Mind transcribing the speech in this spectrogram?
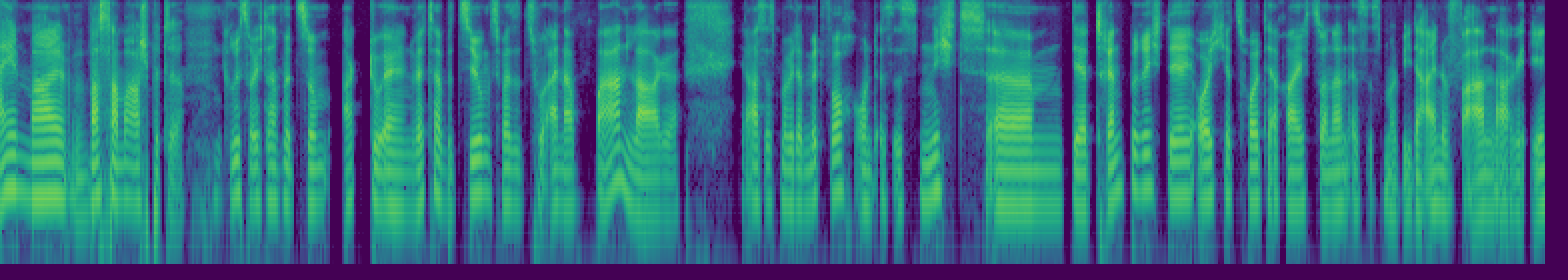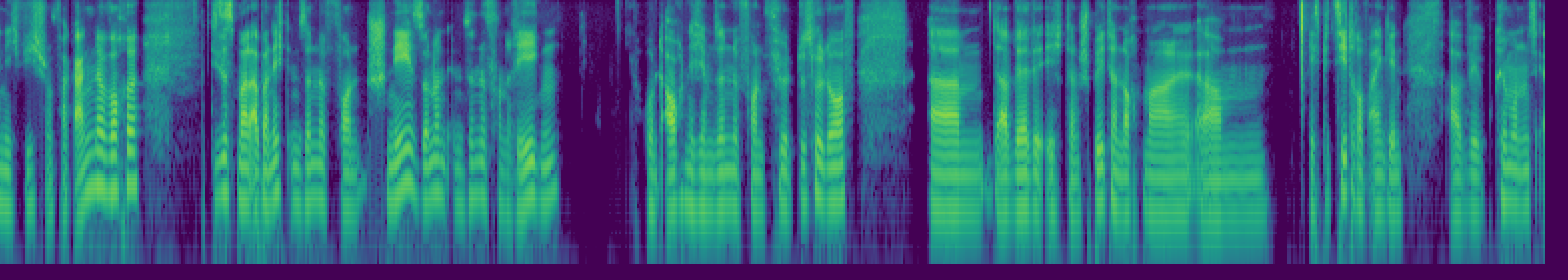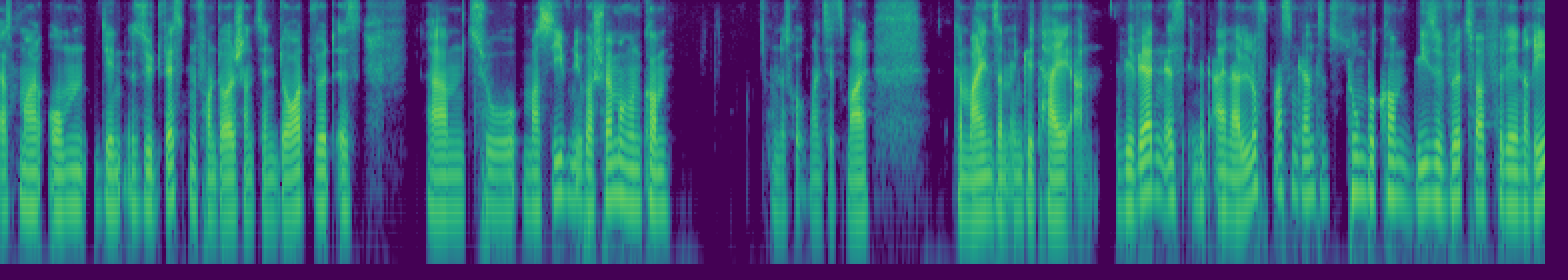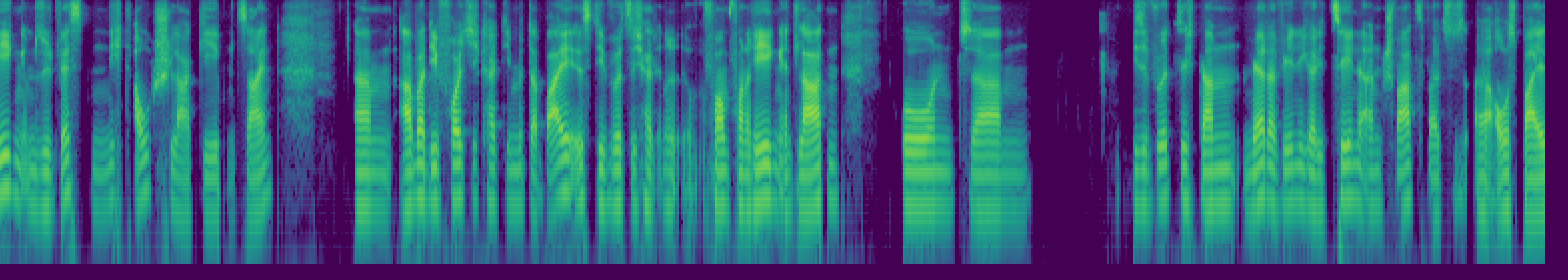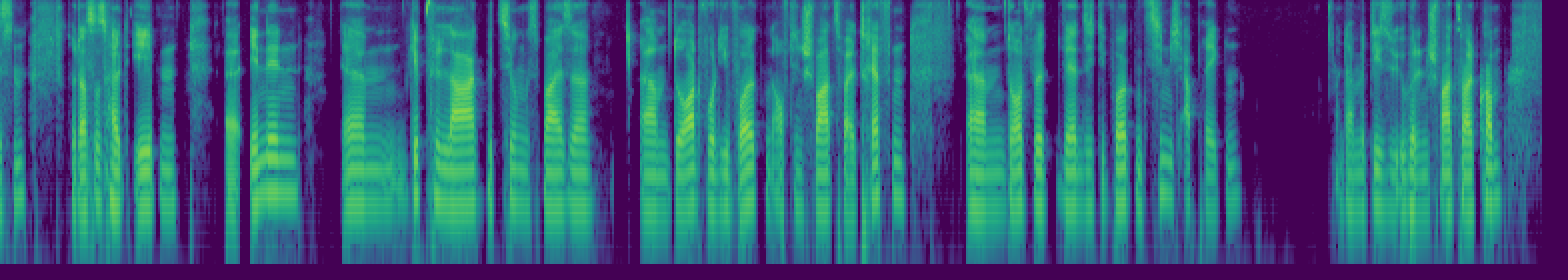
einmal Wassermarsch bitte. Grüße euch damit zum aktuellen Wetter beziehungsweise zu einer Warnlage. Ja, es ist mal wieder Mittwoch und es ist nicht ähm, der Trendbericht, der euch jetzt heute erreicht, sondern es ist mal wieder eine Warnlage, ähnlich wie schon vergangene Woche. Dieses Mal aber nicht im Sinne von Schnee, sondern im Sinne von Regen und auch nicht im Sinne von für Düsseldorf. Ähm, da werde ich dann später nochmal ähm, explizit darauf eingehen, aber wir kümmern uns erstmal um den Südwesten von Deutschland, denn dort wird es ähm, zu massiven Überschwemmungen kommen. Und das gucken wir uns jetzt mal gemeinsam im Detail an. Wir werden es mit einer Luftmassengrenze zu tun bekommen. Diese wird zwar für den Regen im Südwesten nicht ausschlaggebend sein, ähm, aber die Feuchtigkeit, die mit dabei ist, die wird sich halt in Form von Regen entladen und ähm, diese wird sich dann mehr oder weniger die Zähne am Schwarzwald äh, ausbeißen, sodass es halt eben äh, in den ähm, Gipfel lag, beziehungsweise ähm, dort, wo die Wolken auf den Schwarzwald treffen. Ähm, dort wird, werden sich die Wolken ziemlich abregnen, damit diese über den Schwarzwald kommen.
